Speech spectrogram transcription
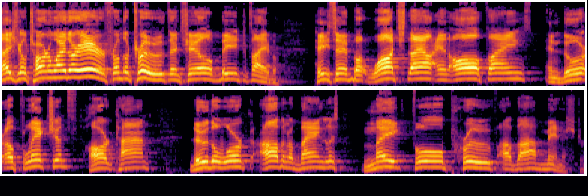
they shall turn away their ears from the truth and shall be to fable. He said, But watch thou in all things, endure afflictions, hard times, do the work of an evangelist, make full proof of thy ministry.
